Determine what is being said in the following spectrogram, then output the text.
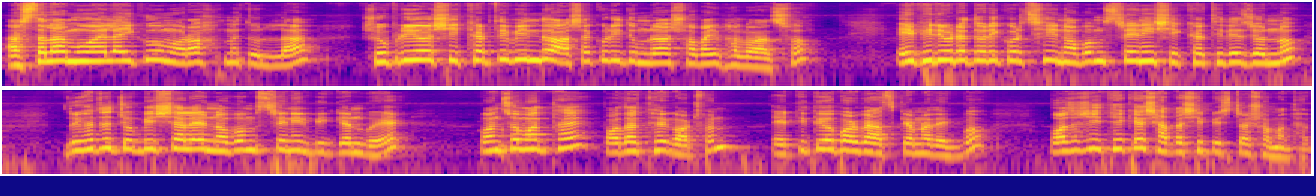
আসসালামু আলাইকুম রহমতুল্লাহ। সুপ্রিয় শিক্ষার্থীবৃন্দ, আশা করি তোমরা সবাই ভালো আছো। এই ভিডিওটা তৈরি করছি নবম শ্রেণির শিক্ষার্থীদের জন্য। দু হাজার চব্বিশ সালের নবম শ্রেণির বিজ্ঞান বইয়ের পঞ্চম অধ্যায়, পদার্থের গঠন। এর তৃতীয় পর্বে আজকে আমরা দেখব পঁচাশি থেকে সাতাশি পৃষ্ঠার সমাধান।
